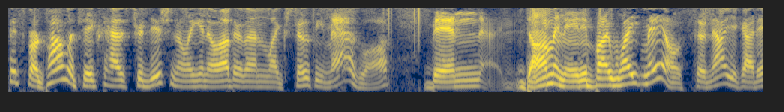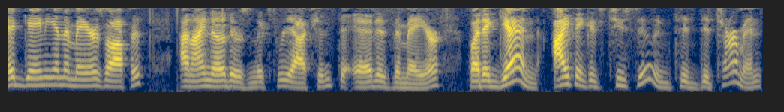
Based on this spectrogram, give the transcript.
Pittsburgh politics has traditionally, you know, other than like Sophie Masloff, been dominated by white males. So now you got Ed Gainey in the mayor's office, and I know there's mixed reactions to Ed as the mayor, but again, I think it's too soon to determine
